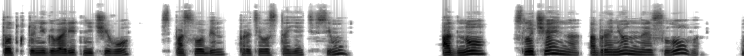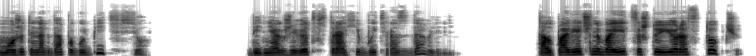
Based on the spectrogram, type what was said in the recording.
Тот, кто не говорит ничего, способен противостоять всему. Одно случайно оброненное слово может иногда погубить все. Бедняк живет в страхе быть раздавленным. Толпа вечно боится, что ее растопчут.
